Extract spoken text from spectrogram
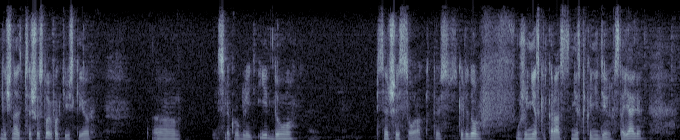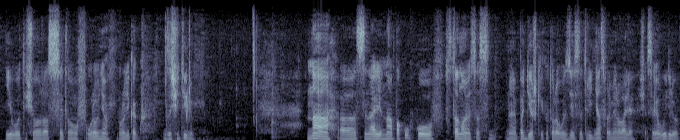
Начиная с 56 фактически, э, если округлить, и до 56-40. То есть коридор уже несколько раз, несколько недель стояли. И вот еще раз с этого уровня вроде как защитили на э, сценарий на покупку становится с э, поддержки, которую вот здесь за три дня сформировали. Сейчас я ее выделю.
